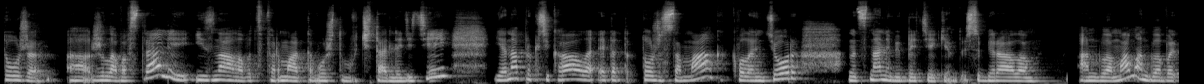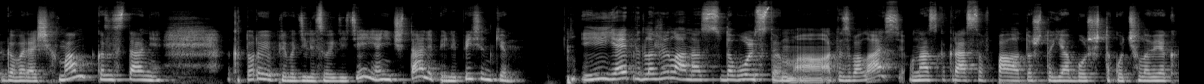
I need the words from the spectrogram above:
тоже э, жила в Австралии и знала вот формат того, чтобы читать для детей. И она практиковала это тоже сама, как волонтер в Национальной библиотеке. То есть собирала англомам, англоговорящих мам в Казахстане, которые приводили своих детей, и они читали, пели песенки. И я ей предложила, она с удовольствием а, отозвалась. У нас как раз совпало то, что я больше такой человек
